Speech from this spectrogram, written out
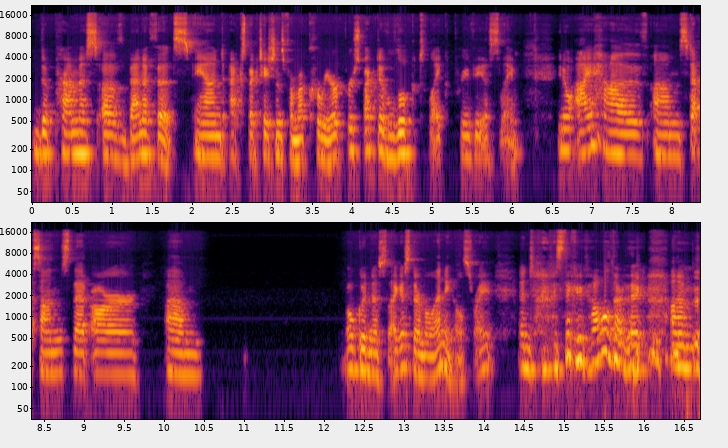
the premise of benefits and expectations from a career perspective looked like previously. You know, I have um, stepsons that are um, oh goodness, I guess they're millennials, right? And I was thinking, how old are they? Um,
